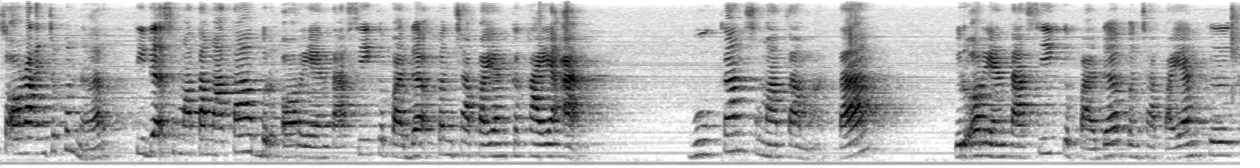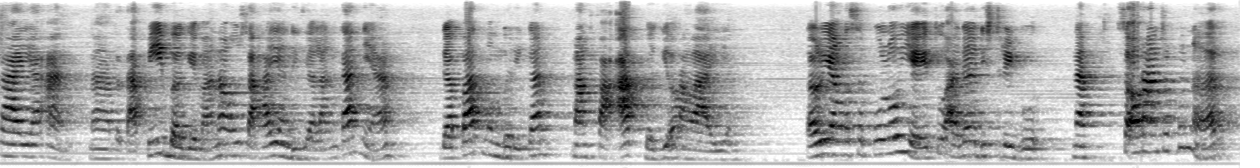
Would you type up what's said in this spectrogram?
seorang entrepreneur tidak semata-mata berorientasi kepada pencapaian kekayaan. Bukan semata-mata berorientasi kepada pencapaian kekayaan. Nah, tetapi bagaimana usaha yang dijalankannya dapat memberikan manfaat bagi orang lain. Lalu yang ke-10 yaitu ada distribut. Nah, seorang entrepreneur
